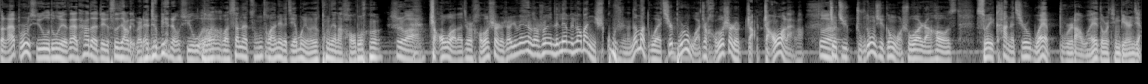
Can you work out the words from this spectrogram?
本来不是虚无东西，在他的这个思想里边，他就变成虚无了，我我现在从做完这个节目以后，就碰见了好多是吧？找我的，就是好多事儿的时候，因为老说林林林老板，你是故事呢那么多呀，其实不是我，就是好多事儿就找找我来了，对，就去主动去跟我说，然后所以看着其实我也不知道，我也都是听别人讲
